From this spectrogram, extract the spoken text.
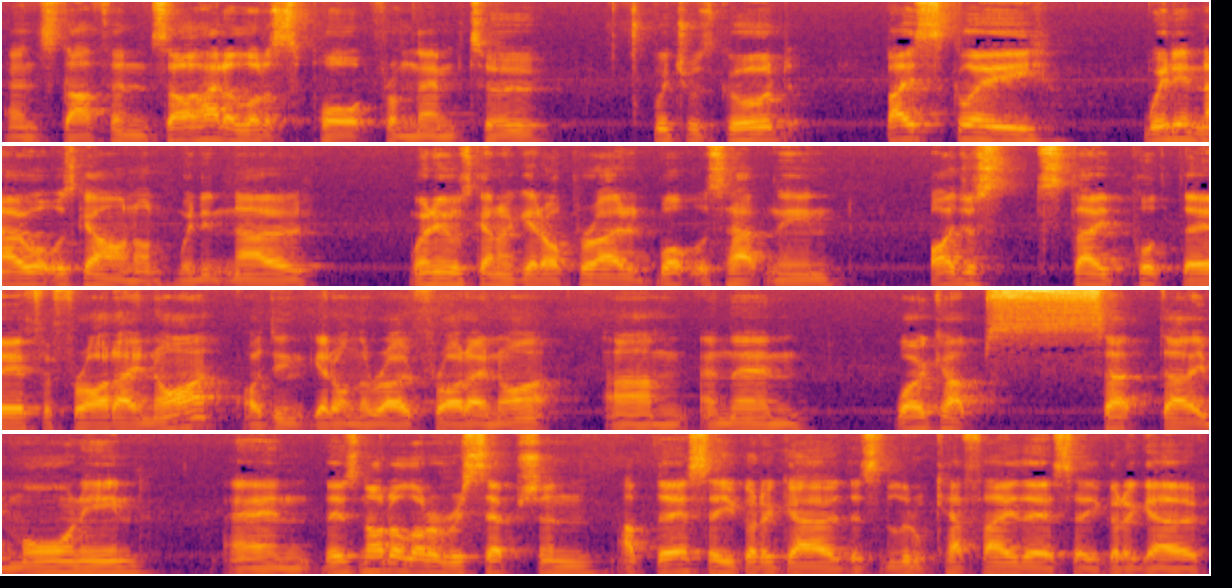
and stuff. And so I had a lot of support from them too, which was good. Basically, we didn't know what was going on. We didn't know when he was going to get operated, what was happening. I just stayed put there for Friday night. I didn't get on the road Friday night, um, and then woke up Saturday morning. And there's not a lot of reception up there, so you've got to go. There's a little cafe there, so you've got to go.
